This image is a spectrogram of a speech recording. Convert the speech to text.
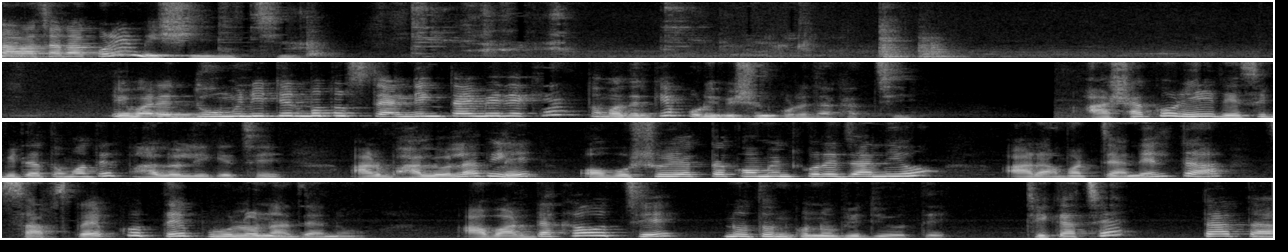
নাড়াচাড়া করে মিশিয়ে দিচ্ছি এবারে দু মিনিটের মতো স্ট্যান্ডিং টাইমে রেখে তোমাদেরকে পরিবেশন করে দেখাচ্ছি। আশা করি রেসিপিটা তোমাদের ভালো লেগেছে। আর ভালো লাগলে অবশ্যই একটা কমেন্ট করে জানিও। আর আমার চ্যানেলটা সাবস্ক্রাইব করতে ভুলো না যেন। আবার দেখা হচ্ছে নতুন কোনো ভিডিওতে। ঠিক আছে? টাটা!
